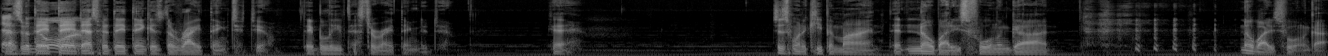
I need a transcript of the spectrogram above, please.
that's, the what they, they norm. that's what they think is the right thing to do. They believe that's the right thing to do. Okay. Just want to keep in mind that nobody's fooling God. nobody's fooling God.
